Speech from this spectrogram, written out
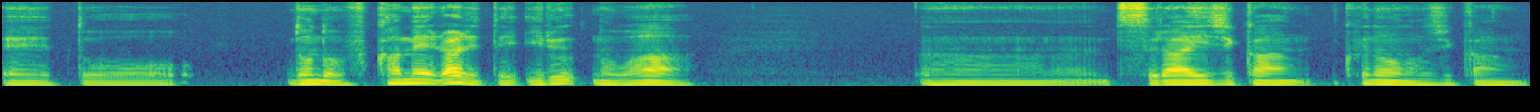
えっ、とどんどん深められているのはうーん辛い時間苦悩の時間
